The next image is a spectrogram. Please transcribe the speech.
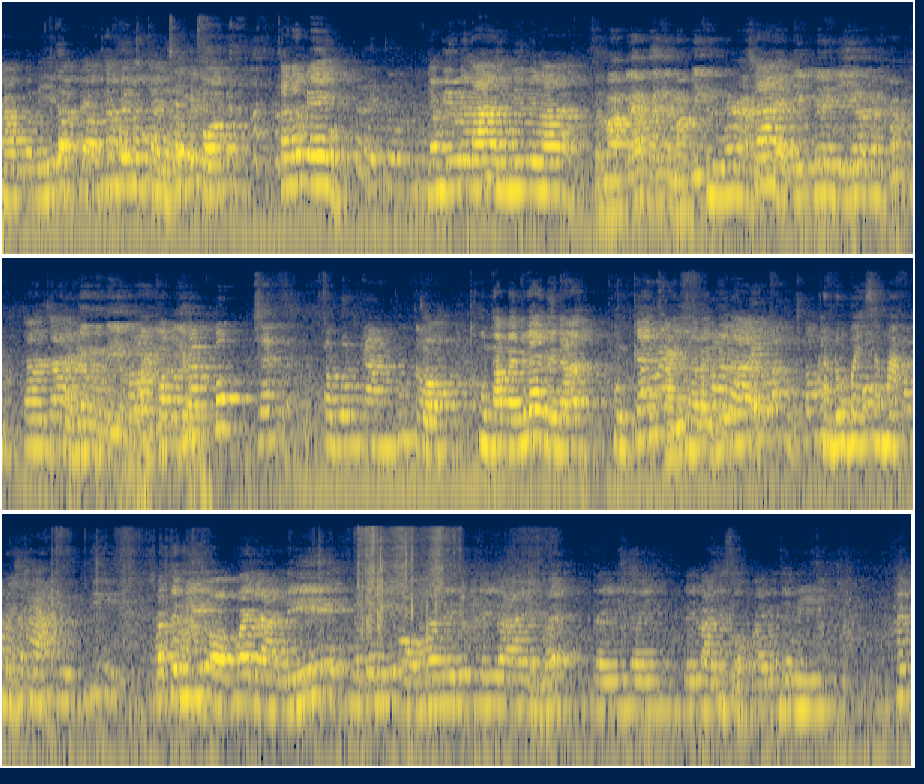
ทำวันนี้แล้วก็ถ้าไม่มั่นใจอย่าเพิ่งไปกดแค่นั้นเองยังมีเวลายังมีเวลาสมัครแล้วไปสมัครปีครึ่งหน้าใช่ไม่ได้มีเยอะนะครับใช่ใช่เรื่องมันมีอย่างพอไรกนิดดเดียวมาปุ๊บเช็คกระบวนการขั้นตจอนบคุณทำอะไรไม่ได้เลยนะ คุณแก้ไขอะไรไม่ได้ ขอดูใบสมัครหน่อยค่ะมันจะมีออกมาอย่างนี้ มันจะมีออกมาในในไลน์เห็นไหมในในในไลน์ที่ส่งไปมันจะมีให้ไป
